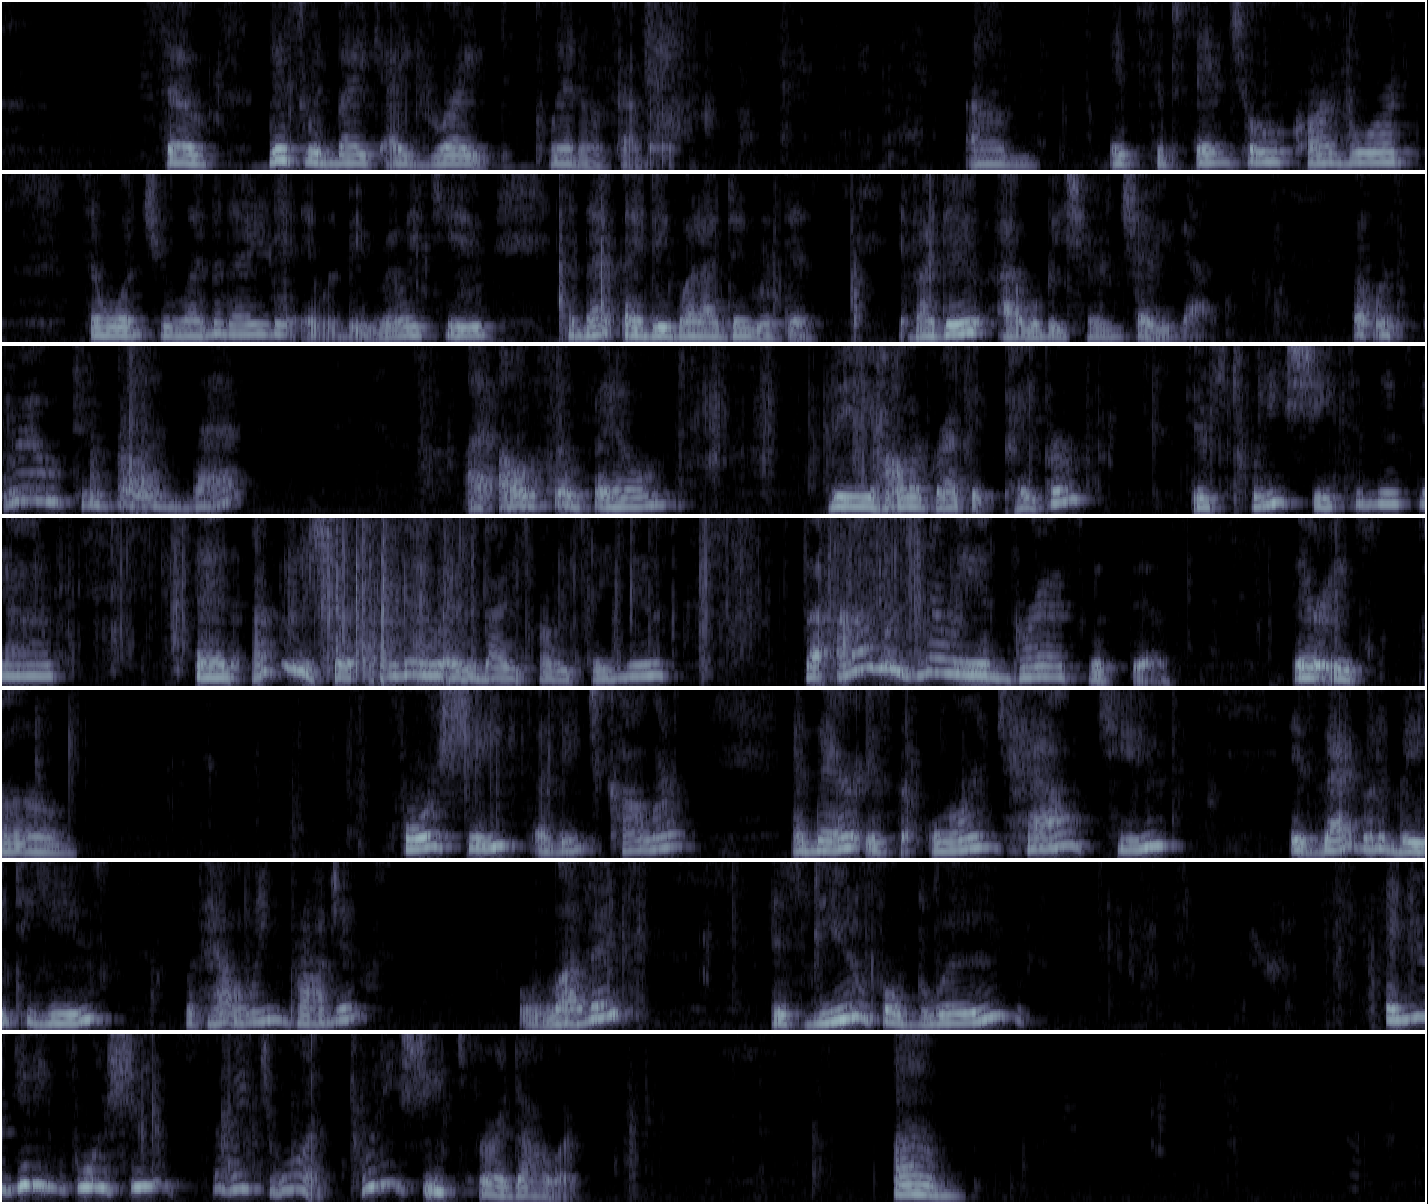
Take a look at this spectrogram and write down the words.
So this would make a great planner cover. Um, it's substantial cardboard, so once you laminate it, it would be really cute. And that may be what I do with this. If I do, I will be sure and show you guys. But was thrilled to find that. I also found the holographic paper there's 20 sheets in this, guys. And I'm going to show, I know everybody's probably seen this, but I was really impressed with this. There is um, four sheets of each color, and there is the orange. How cute is that going to be to use with Halloween projects? Love it. This beautiful blue and you're getting four sheets of each one 20 sheets for a dollar um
